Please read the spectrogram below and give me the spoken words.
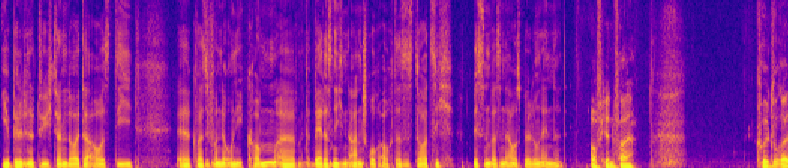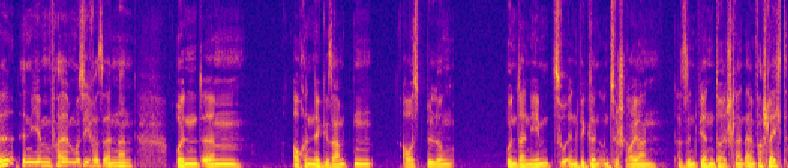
ihr bildet natürlich dann Leute aus, die äh, quasi von der Uni kommen. Äh, Wäre das nicht ein Anspruch auch, dass es dort sich ein bisschen was in der Ausbildung ändert? Auf jeden Fall. Kulturell in jedem Fall muss sich was ändern und ähm, auch in der gesamten Ausbildung Unternehmen zu entwickeln und zu steuern. Da sind wir in Deutschland einfach schlecht.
